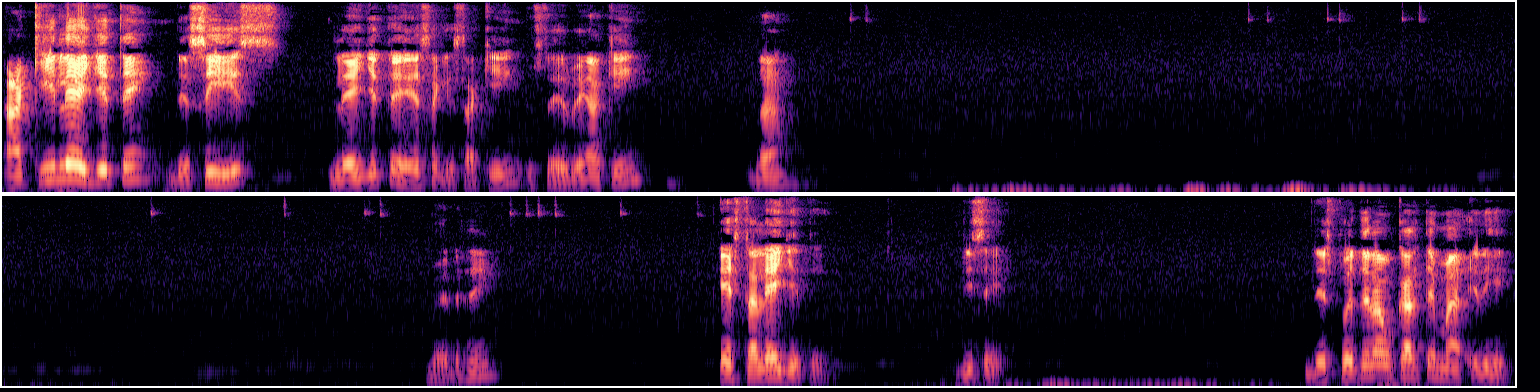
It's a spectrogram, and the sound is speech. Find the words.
Aquí leyete, decís, Leyete esa que está aquí, que ustedes ven aquí. ¿verdad? Esta leyete. Dice. Después de la vocal tema, dije,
